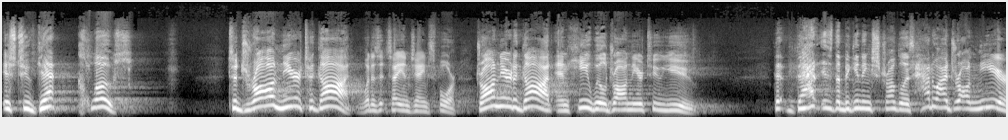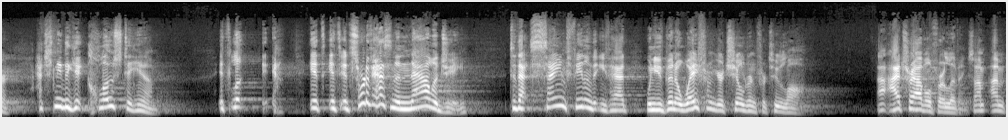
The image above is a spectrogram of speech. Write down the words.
is to get close, to draw near to God. What does it say in James 4? Draw near to God and he will draw near to you. That that is the beginning struggle is how do I draw near? I just need to get close to him. It look it, it, it sort of has an analogy to that same feeling that you've had when you've been away from your children for too long. I, I travel for a living, so I'm, I'm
